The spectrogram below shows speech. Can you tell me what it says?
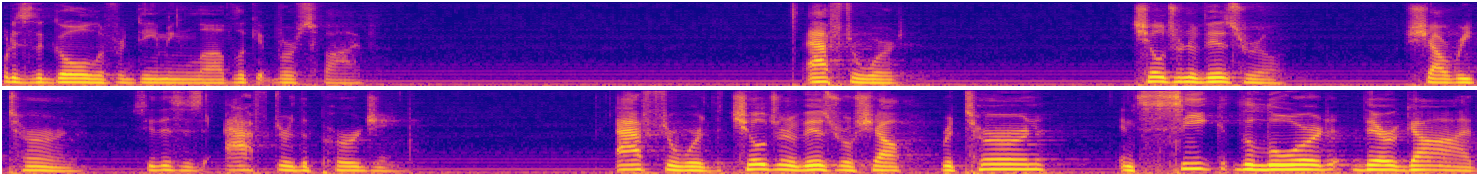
what is the goal of redeeming love? Look at verse 5. Afterward, children of Israel shall return. See, this is after the purging. Afterward, the children of Israel shall return and seek the Lord their God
